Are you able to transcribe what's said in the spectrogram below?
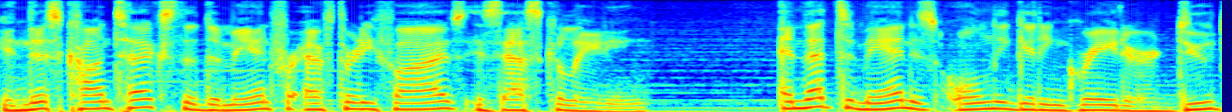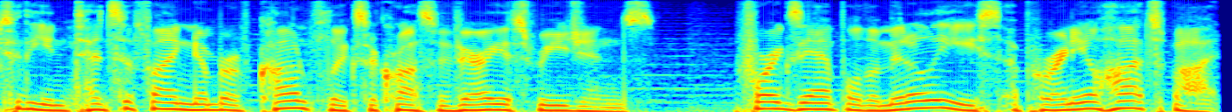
In this context, the demand for F 35s is escalating. And that demand is only getting greater due to the intensifying number of conflicts across various regions. For example, the Middle East, a perennial hotspot,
